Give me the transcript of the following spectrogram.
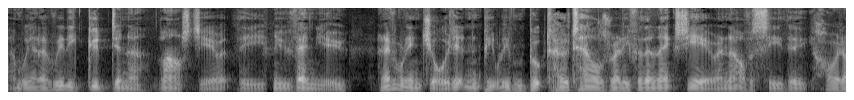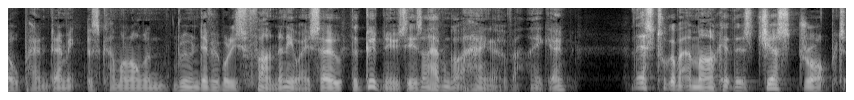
And we had a really good dinner last year at the new venue, and everybody enjoyed it, and people even booked hotels ready for the next year. And obviously, the horrid old pandemic has come along and ruined everybody's fun. Anyway, so the good news is I haven't got a hangover. There you go. Let's talk about a market that's just dropped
